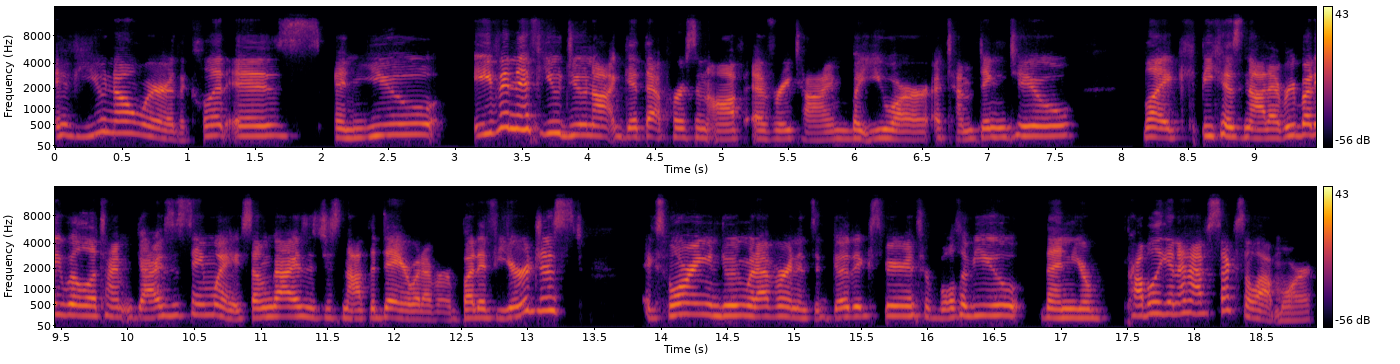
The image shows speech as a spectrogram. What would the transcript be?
if you know where the clit is and you even if you do not get that person off every time but you are attempting to like because not everybody will attempt guys the same way some guys it's just not the day or whatever but if you're just exploring and doing whatever and it's a good experience for both of you then you're probably going to have sex a lot more.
